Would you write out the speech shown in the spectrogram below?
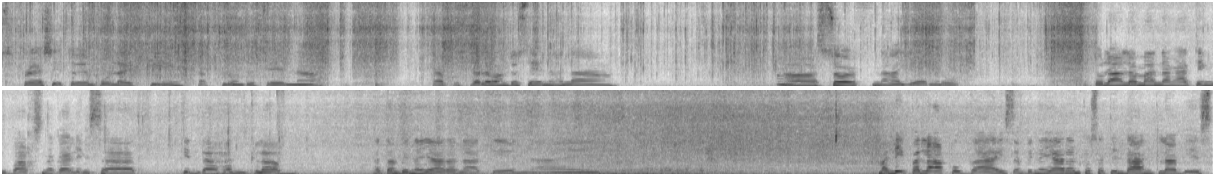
fresh. Ito yung kulay pink. Tatlong dosena. Tapos, dalawang dosena ng ah, surf na yellow. Ito lang ang laman ng ating box na galing sa tindahan club. At ang binayaran natin ay Mali pala ako guys. Ang binayaran ko sa tindahan club is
